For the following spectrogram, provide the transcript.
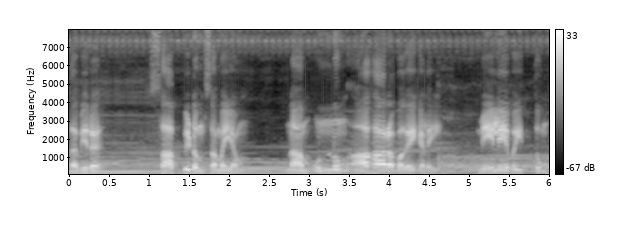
தவிர சாப்பிடும் சமயம் நாம் உண்ணும் ஆகார வகைகளை மேலே வைத்தும்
